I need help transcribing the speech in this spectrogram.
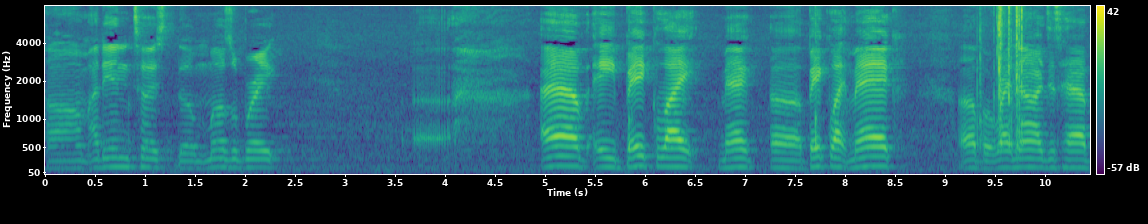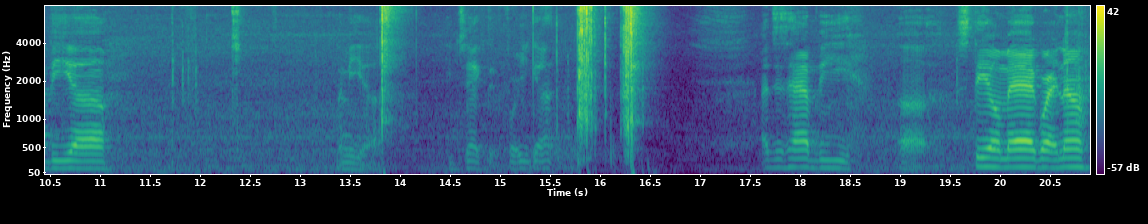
Um, I didn't touch the muzzle brake. Uh, I have a Bakelite mag, uh, Bakelite mag, uh, but right now I just have the. Uh, let me uh, eject it for you guys. I just have the uh, steel mag right now.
